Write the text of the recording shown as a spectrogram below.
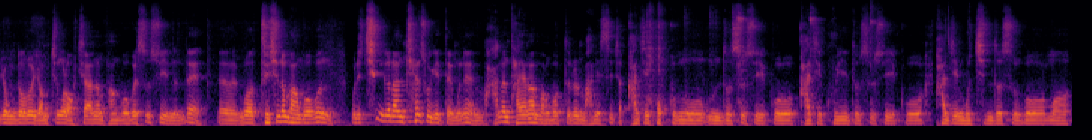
용도로 염증을 억제하는 방법을 쓸 수 있는데 어, 뭐 드시는 방법은 우리 친근한 채소기 때문에 많은 다양한 방법들을 많이 쓰죠. 가지 볶음도 쓸 수 있고 가지 구이도 쓸 수 있고 가지 무침도 쓰고 뭐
